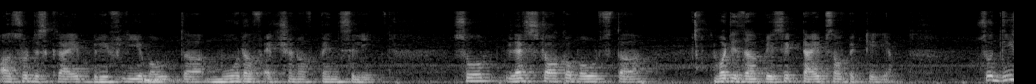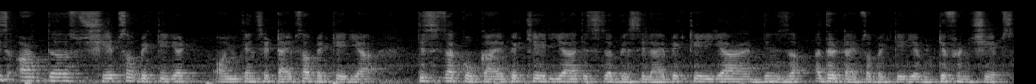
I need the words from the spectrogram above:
also describe briefly about the mode of action of penicillin. So let's talk about the what is the basic types of bacteria. So these are the shapes of bacteria or you can say types of bacteria. This is a cocci bacteria, this is a bacilli bacteria and these are other types of bacteria with different shapes.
